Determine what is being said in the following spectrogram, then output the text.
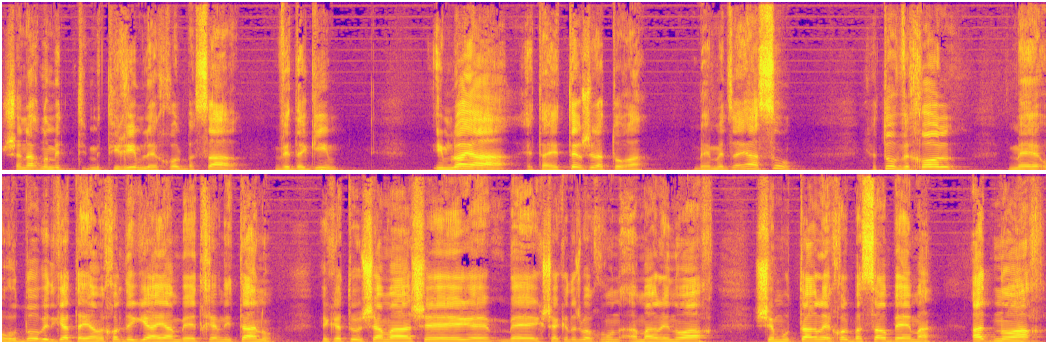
שאנחנו מתירים לאכול בשר ודגים, אם לא היה את ההיתר של התורה, באמת זה היה אסור. כתוב, וכל הורדו בדגת הים, וכל דגי הים בידכם ניתנו. וכתוב שמה כשהקדוש ברוך הוא אמר לנוח שמותר לאכול בשר בהמה. עד נוח,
